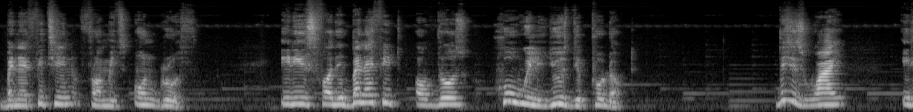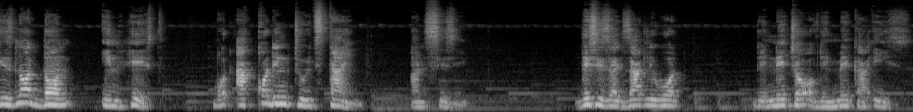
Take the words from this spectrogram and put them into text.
benefiting from its own growth. It is for the benefit of those who will use the product. This is why it is not done in haste, but according to its time and season. This is exactly what the nature of the Maker is.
